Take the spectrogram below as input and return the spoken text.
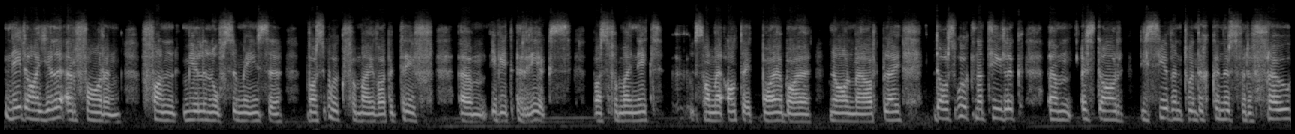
net daai hele ervaring van Melenhof se mense was ook vir my wat betref ehm um, jy weet 'n reeks was vir my net sal my altyd baie baie na in my hart bly daar's ook natuurlik ehm um, is daar die 27 kinders vir 'n vrou.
